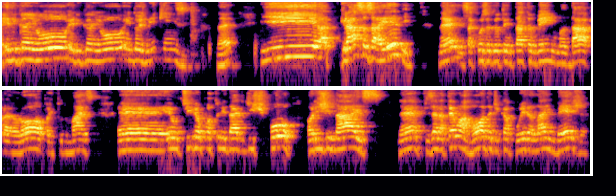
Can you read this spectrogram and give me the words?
Ele ganhou, ele ganhou em 2015, né? E graças a ele, né? Essa coisa de eu tentar também mandar para a Europa e tudo mais, é, eu tive a oportunidade de expor originais, né? Fizeram até uma roda de capoeira lá em Beja,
